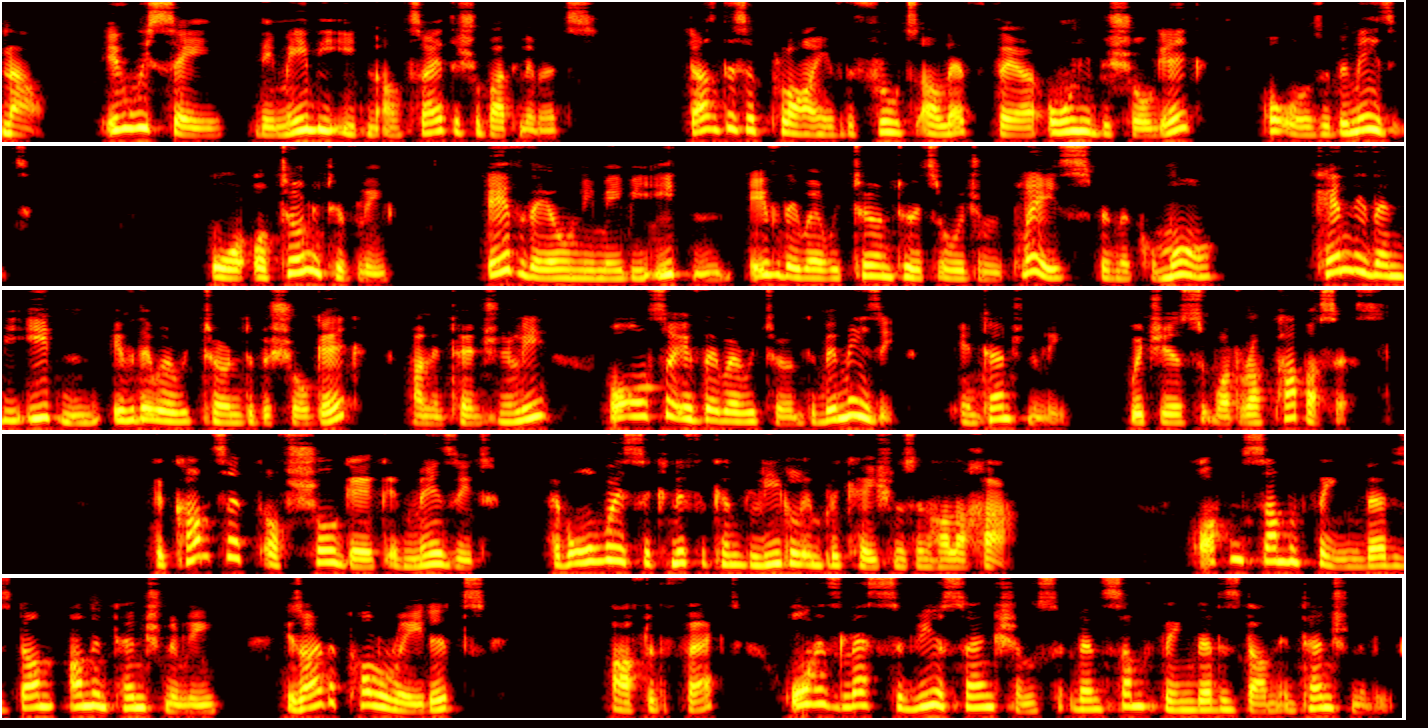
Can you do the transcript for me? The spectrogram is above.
Now, if we say they may be eaten outside the Shabbat limits, does this apply if the fruits are left there only b'shogeg or also b'mezid? Or alternatively, if they only may be eaten if they were returned to its original place, b'mekomo, can they then be eaten if they were returned to b'shogeg, unintentionally, or also if they were returned to b'mezid, intentionally, which is what Rav Papa says. The concept of shogeg and mezid have always significant legal implications in halacha. Often something that is done unintentionally is either tolerated after the fact or has less severe sanctions than something that is done intentionally.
